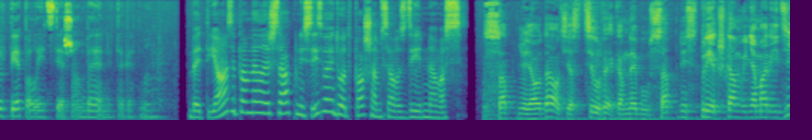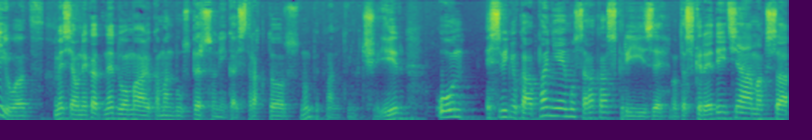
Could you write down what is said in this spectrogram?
tur piepalīdz tiešām bērni tagad man. Bet Jāzepam vēl ir sapnis izveidot pašam savas dzirnavas. Sapņu jau daudz, ja cilvēkam nebūs sapnis, priekš kam viņam arī dzīvot. Mēs jau nekad nedomāju, ka man būs personīgais traktors, nu, bet man viņš ir. Un es viņu kā paņēmu, sākās krīze. Nu, tas kredīts jāmaksā,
